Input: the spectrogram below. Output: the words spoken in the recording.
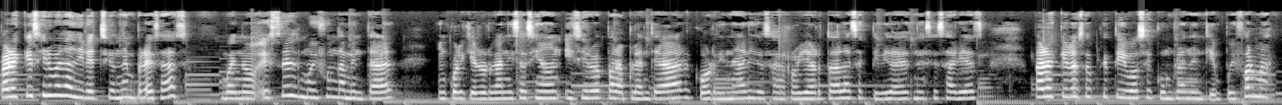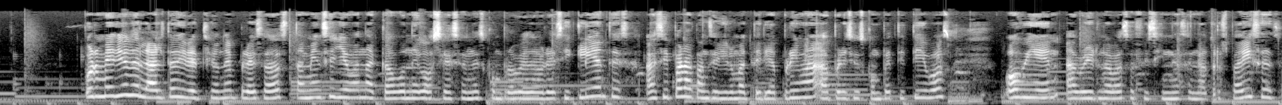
¿Para qué sirve la dirección de empresas? Bueno, esto es muy fundamental en cualquier organización y sirve para plantear, coordinar y desarrollar todas las actividades necesarias para que los objetivos se cumplan en tiempo y forma. Por medio de la alta dirección de empresas también se llevan a cabo negociaciones con proveedores y clientes, así para conseguir materia prima a precios competitivos o bien abrir nuevas oficinas en otros países.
